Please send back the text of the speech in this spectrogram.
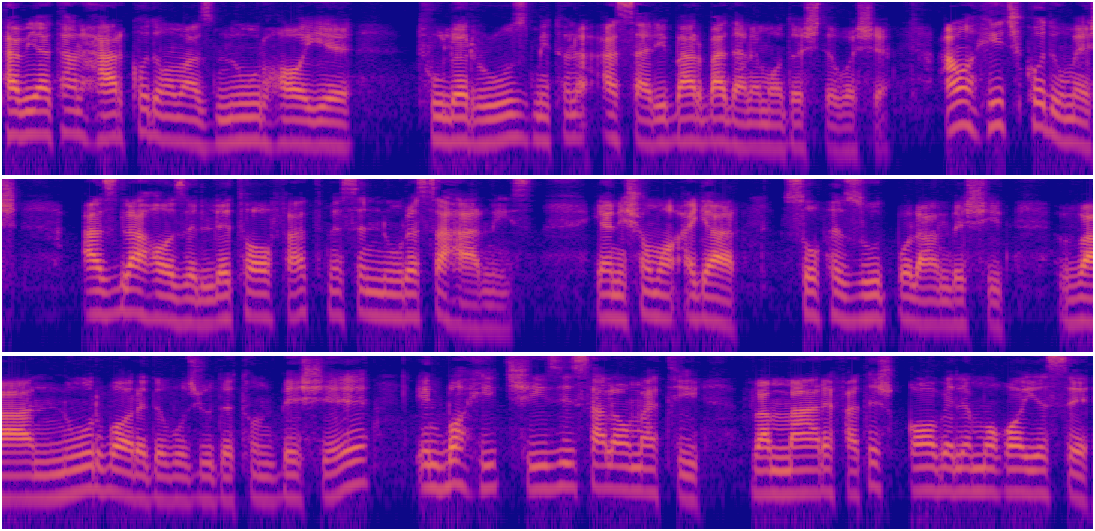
طبیعتا هر کدام از نورهای طول روز می‌تونه اثری بر بدن ما داشته باشه. اما هیچ کدومش از لحاظ لطافت مثل نور سحر نیست. یعنی شما اگر صبح زود بلند بشید و نور وارد وجودتون بشه این با هیچ چیزی سلامتی و معرفتش قابل مقایسه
